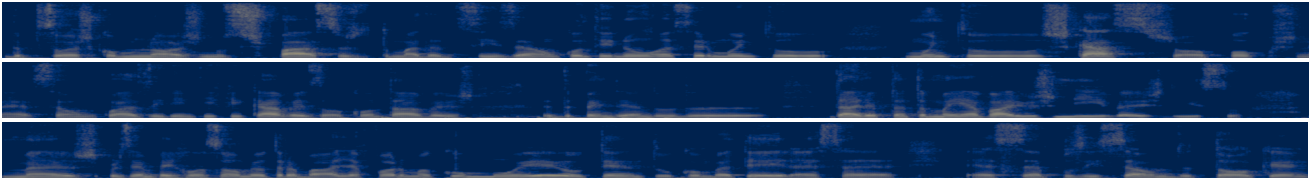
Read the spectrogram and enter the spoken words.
de pessoas como nós nos espaços de tomada de decisão continua a ser muito, muito escassos ou poucos, né? são quase identificáveis ou contáveis, dependendo de, da área. Portanto, também há vários níveis disso. Mas, por exemplo, em relação ao meu trabalho, a forma como eu tento combater essa, essa posição de token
